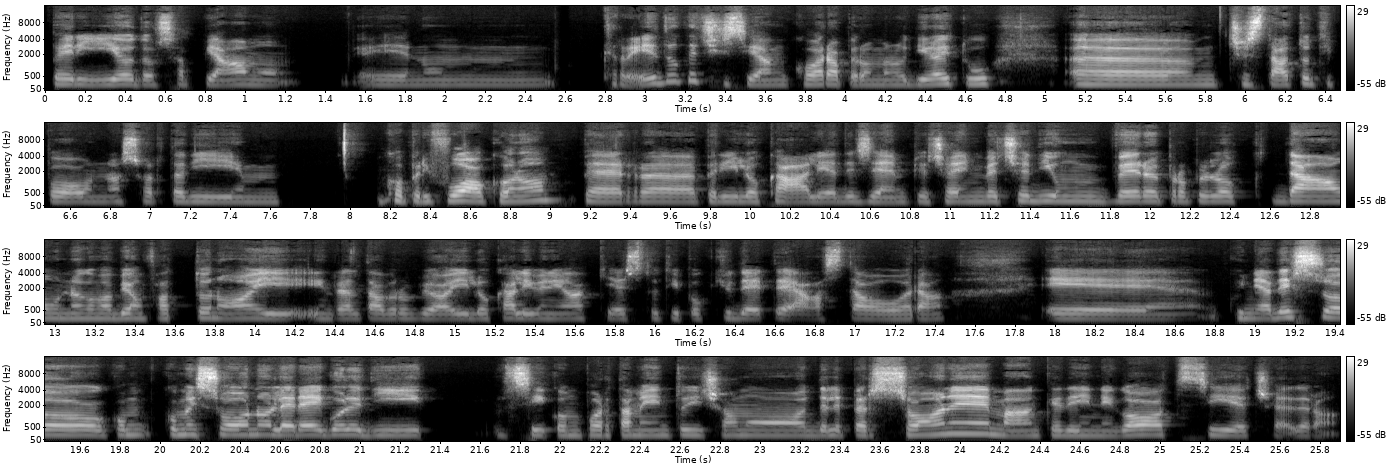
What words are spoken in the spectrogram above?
periodo, sappiamo, e non, credo che ci sia ancora, però me lo dirai tu, eh, c'è stato tipo una sorta di mm, coprifuoco no? per, per, i locali, ad esempio, cioè invece di un vero e proprio lockdown come abbiamo fatto noi, in realtà proprio ai locali veniva chiesto tipo chiudete a sta ora. E quindi adesso com- come sono le regole di sì, comportamento, diciamo, delle persone, ma anche dei negozi, eccetera.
